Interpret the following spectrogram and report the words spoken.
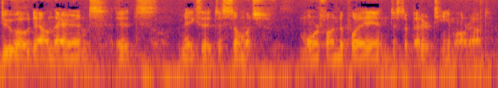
duo down there, and it makes it just so much more fun to play and just a better team all around.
